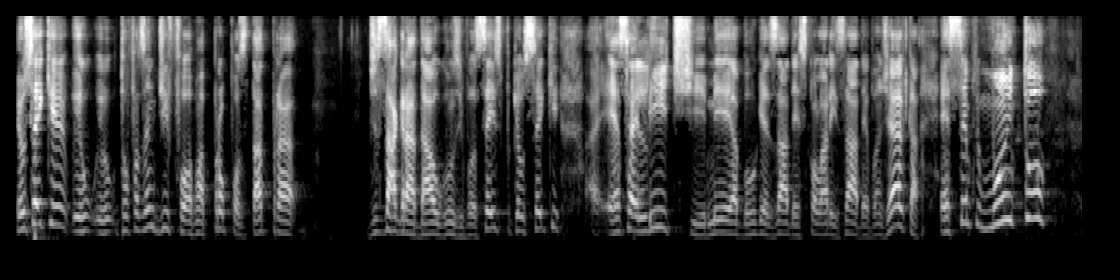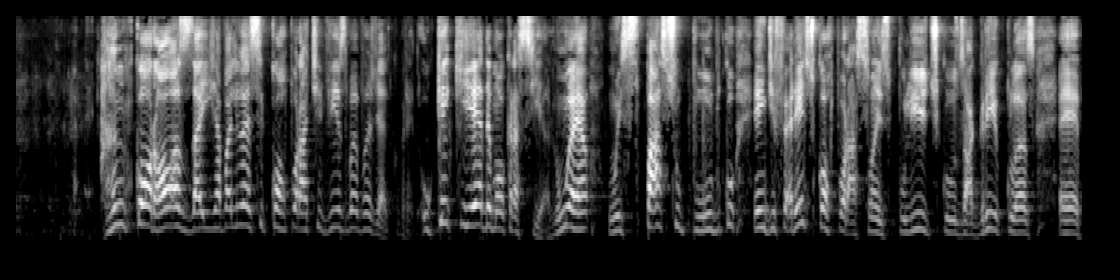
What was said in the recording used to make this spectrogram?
Eu sei que eu estou fazendo de forma propositada para desagradar alguns de vocês, porque eu sei que essa elite meia burguesada, escolarizada, evangélica, é sempre muito rancorosa e já valeu esse corporativismo evangélico. O que, que é democracia? Não é um espaço público em diferentes corporações políticos, agrícolas, é,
